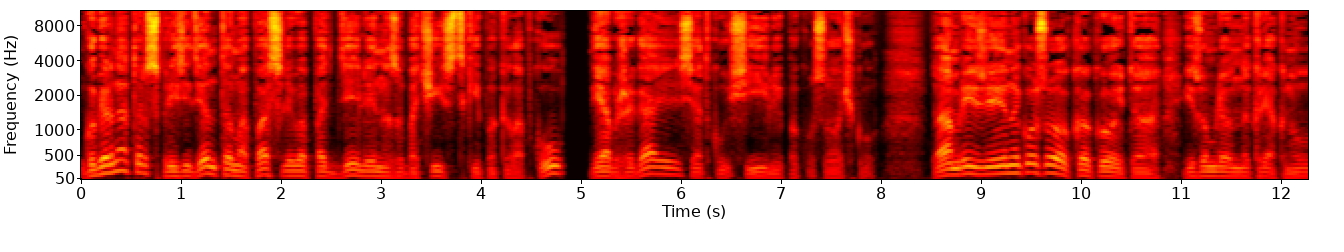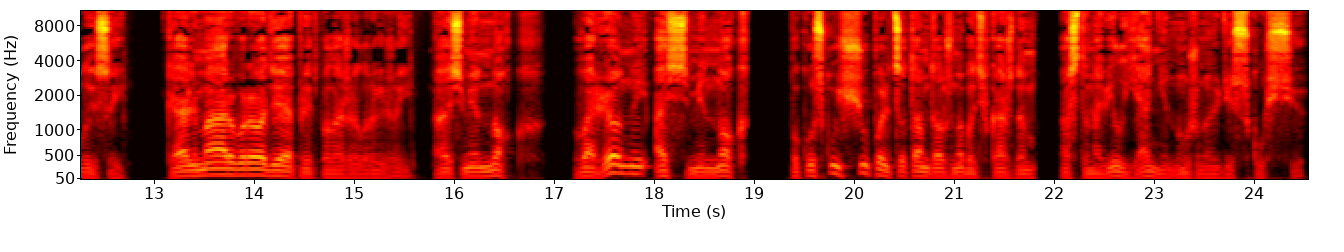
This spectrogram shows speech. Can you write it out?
Губернатор с президентом опасливо поддели на зубочистки по колобку и, обжигаясь, откусили по кусочку. Там резины кусок какой-то, — изумленно крякнул лысый. — Кальмар вроде, — предположил рыжий. — Осьминог. Вареный осьминог. По куску щупальца там должно быть в каждом. Остановил я ненужную дискуссию.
